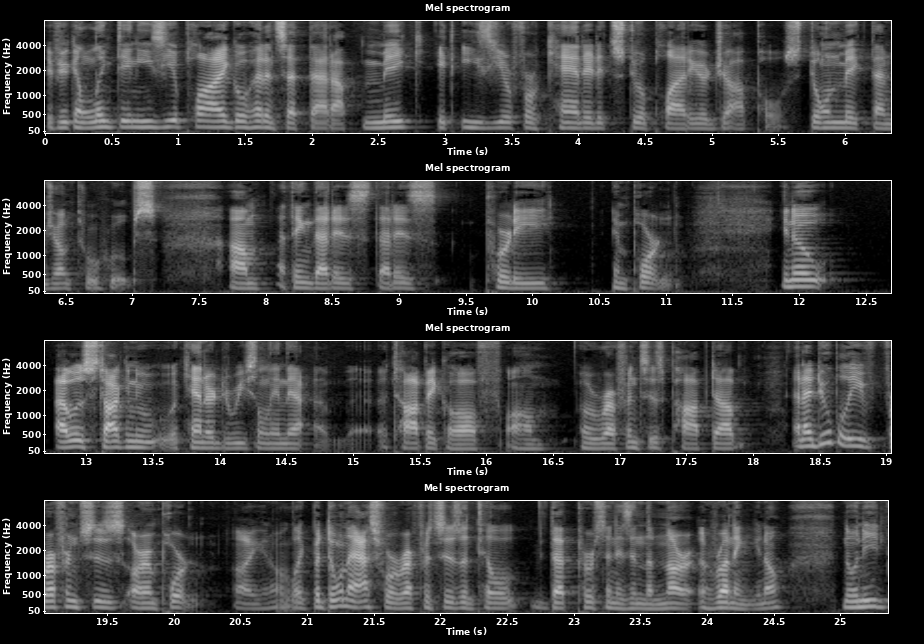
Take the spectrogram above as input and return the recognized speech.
If you can LinkedIn easy apply, go ahead and set that up. Make it easier for candidates to apply to your job post. Don't make them jump through hoops. Um, I think that is that is pretty important. You know, I was talking to a candidate recently, and that a topic of um, references popped up, and I do believe references are important. Uh, you know, like, but don't ask for references until that person is in the nar- running. You know, no need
